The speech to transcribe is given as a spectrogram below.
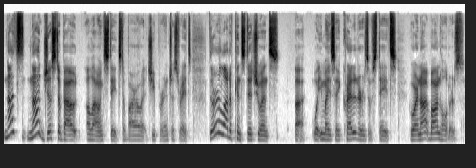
not not just about allowing states to borrow at cheaper interest rates. There are a lot of constituents, uh, what you might say, creditors of states who are not bondholders.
